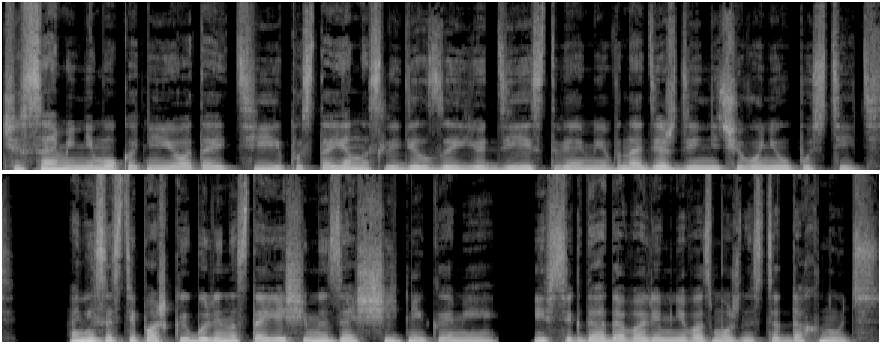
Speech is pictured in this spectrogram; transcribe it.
Часами не мог от нее отойти и постоянно следил за ее действиями в надежде ничего не упустить. Они со Степашкой были настоящими защитниками и всегда давали мне возможность отдохнуть.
